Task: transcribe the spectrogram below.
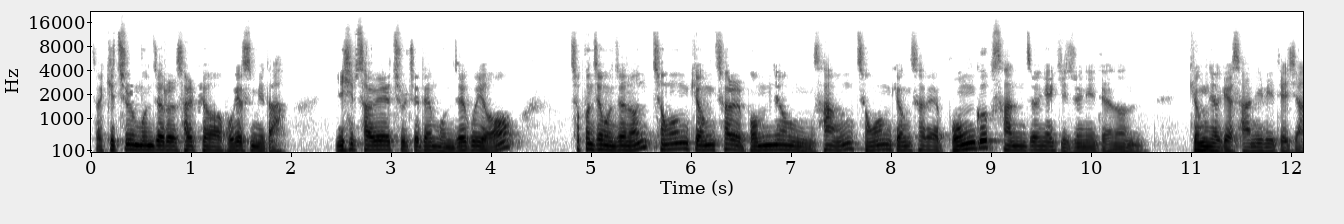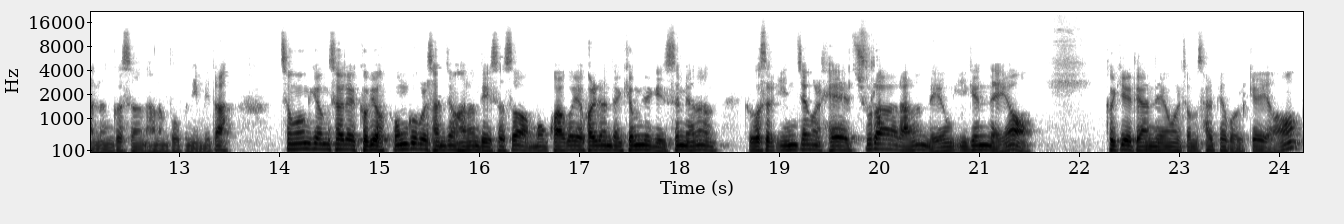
자, 기출문제를 살펴보겠습니다. 24회에 출제된 문제고요. 첫 번째 문제는 청원경찰 법령상 청원경찰의 봉급 산정의 기준이 되는 경력에 산입이 되지 않는 것은 하는 부분입니다. 청원경찰의 급여, 봉급을 산정하는 데 있어서 뭐 과거에 관련된 경력이 있으면은 그것을 인정을 해 주라라는 내용이겠네요. 거기에 대한 내용을 좀 살펴볼게요.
